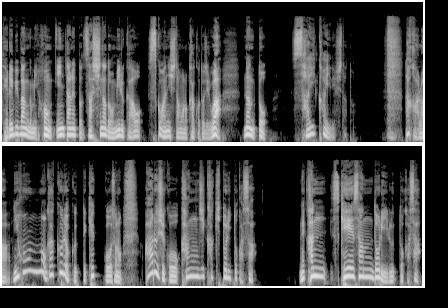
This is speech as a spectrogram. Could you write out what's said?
テレビ番組、本、インターネット、雑誌などを見るかをスコアにしたもの、過去閉じるは、なんと、最下位でしたと。だから、日本の学力って結構、その、ある種こう、漢字書き取りとかさ、ね、計算ドリルとかさ、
